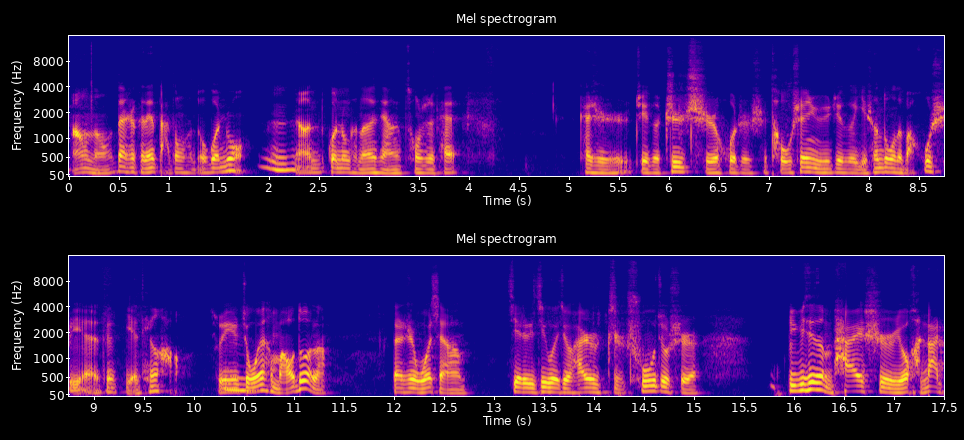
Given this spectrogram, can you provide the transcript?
，I don't know，但是肯定打动很多观众，嗯。然后观众可能想从事开开始这个支持或者是投身于这个野生动物的保护事业，这也挺好。所以就我也很矛盾了，但是我想借这个机会就还是指出，就是 BBC 这么拍是有很大，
